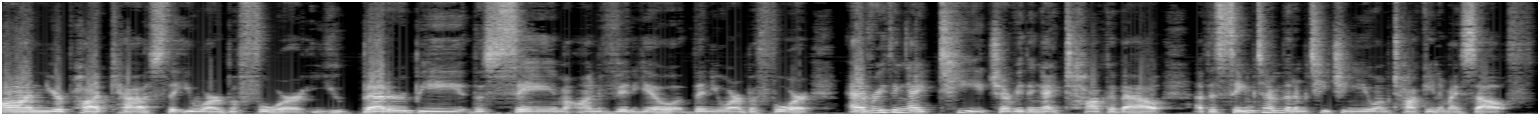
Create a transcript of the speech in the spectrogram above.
on your podcast that you are before. You better be the same on video than you are before. Everything I teach, everything I talk about, at the same time that I'm teaching you, I'm talking to myself.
